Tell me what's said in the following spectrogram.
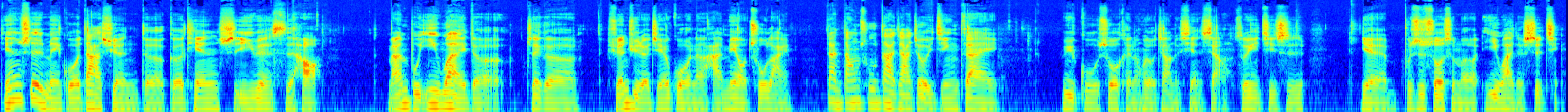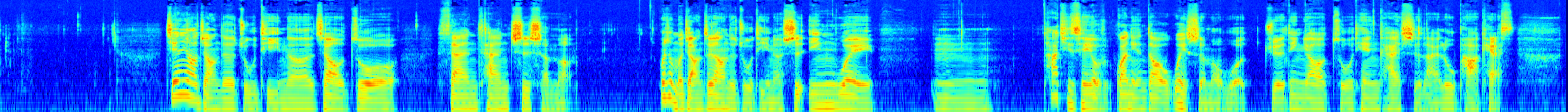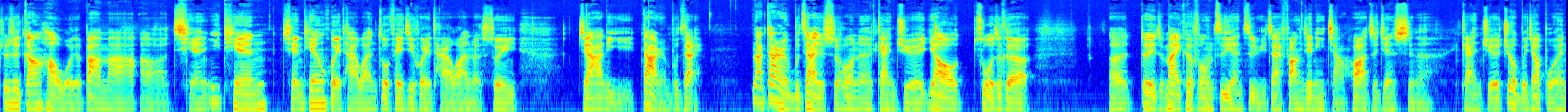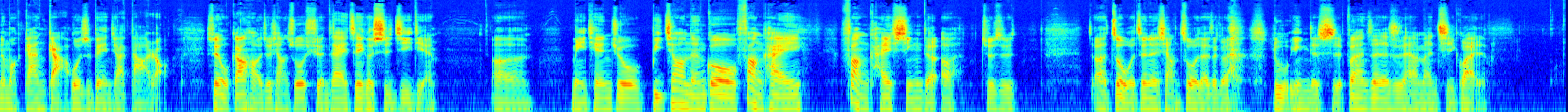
今天是美国大选的隔天，十一月四号，蛮不意外的。这个选举的结果呢，还没有出来，但当初大家就已经在预估说可能会有这样的现象，所以其实也不是说什么意外的事情。今天要讲的主题呢，叫做三餐吃什么？为什么讲这样的主题呢？是因为，嗯。它其实也有关联到为什么我决定要昨天开始来录 Podcast，就是刚好我的爸妈呃前一天前天回台湾坐飞机回台湾了，所以家里大人不在。那大人不在的时候呢，感觉要做这个呃对着麦克风自言自语在房间里讲话这件事呢，感觉就比较不会那么尴尬，或是被人家打扰。所以我刚好就想说选在这个时机点，呃每天就比较能够放开。放开心的呃，就是呃做我真的想做的这个 录音的事，不然真的是还蛮奇怪的。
